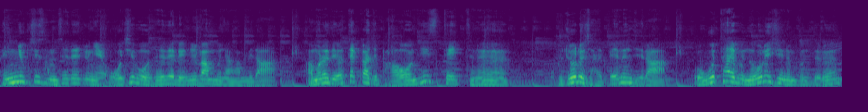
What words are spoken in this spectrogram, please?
163세대 중에 55세대를 일반 분양합니다. 아무래도 여태까지 봐온 힐스테이트는 구조를 잘 빼는지라 5구 타입을 노리시는 분들은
